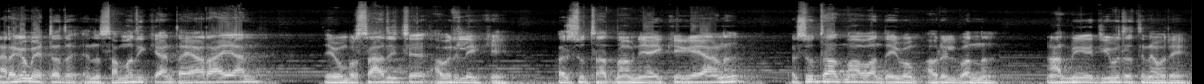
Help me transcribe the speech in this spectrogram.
നരകമേറ്റത് എന്ന് സമ്മതിക്കാൻ തയ്യാറായാൽ ദൈവം പ്രസാദിച്ച് അവരിലേക്ക് പരിശുദ്ധാത്മാവിനെ അയക്കുകയാണ്. പരിശുദ്ധാത്മാവാൻ ദൈവം അവരിൽ വന്ന് ആത്മീയ ജീവിതത്തിന് അവരെ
